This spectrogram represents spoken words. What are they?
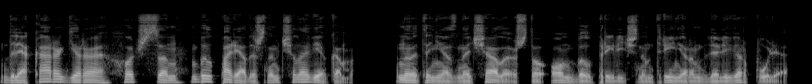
Для Каррагера Ходжсон был порядочным человеком, но это не означало, что он был приличным тренером для Ливерпуля.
